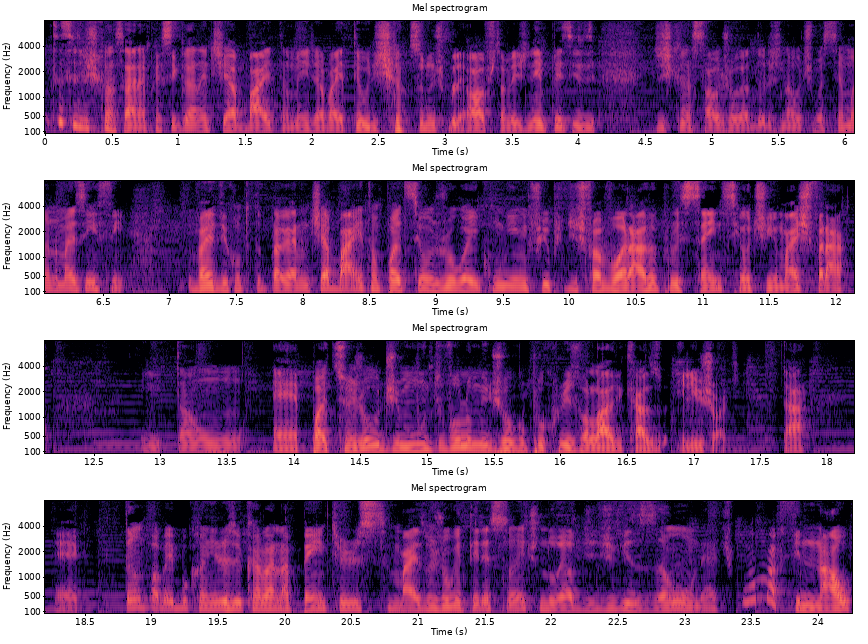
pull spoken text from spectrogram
Não sei se descansar, né? Porque se garantir a bye também já vai ter o descanso nos playoffs, talvez nem precise descansar os jogadores na última semana, mas enfim, vai vir com tudo para garantir a bye, então pode ser um jogo aí com game script desfavorável pro Saints, que é um time mais fraco. Então, é, pode ser um jogo de muito volume de jogo pro Chris Olave caso ele jogue, tá? É, Tampa Bay Buccaneers e Carolina Panthers, mais um jogo interessante, um duelo de divisão, né? Tipo uma final.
